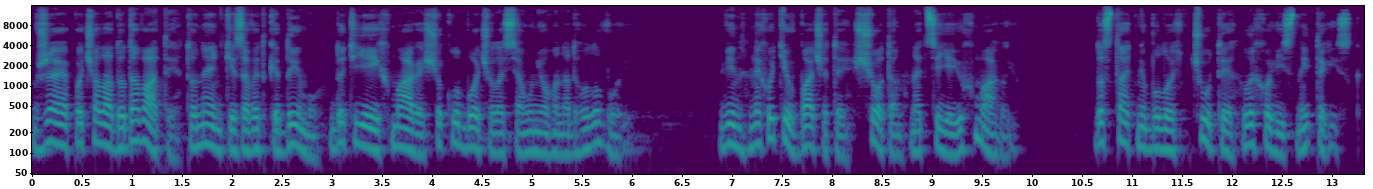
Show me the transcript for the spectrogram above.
вже почала додавати тоненькі завитки диму до тієї хмари, що клубочилася у нього над головою. Він не хотів бачити, що там над цією хмарою. Достатньо було чути лиховісний тріск.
